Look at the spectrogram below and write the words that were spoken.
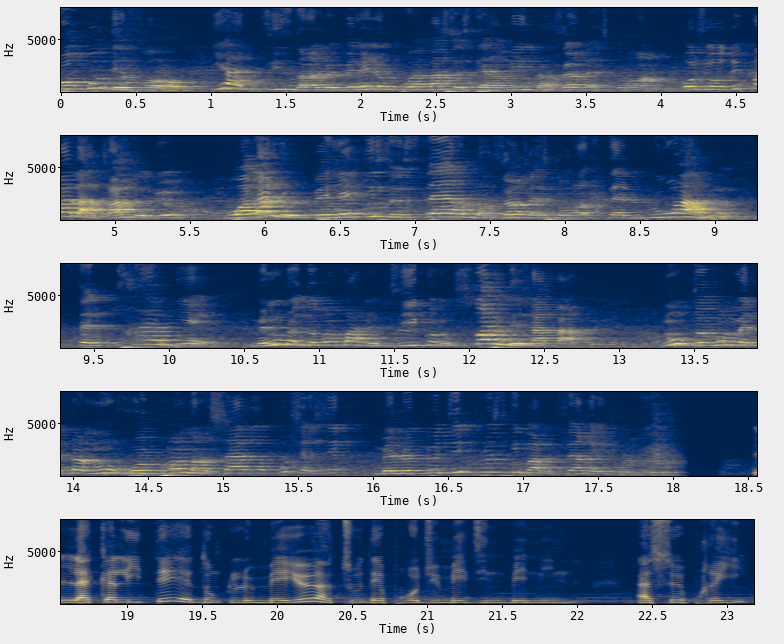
beaucoup d'efforts. Il y a 10 ans, le Bénin ne pouvait pas se servir dans un restaurant. Aujourd'hui, par la grâce de Dieu, voilà le Bénin qui se sert dans un restaurant. C'est louable, c'est très bien. Mais nous ne devons pas nous dire que nous sommes déjà parvenus. Nous devons maintenant nous reprendre en charge pour chercher, mais le petit plus qui va nous faire évoluer. La qualité est donc le meilleur atout des produits made in Bénin. À ce prix,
